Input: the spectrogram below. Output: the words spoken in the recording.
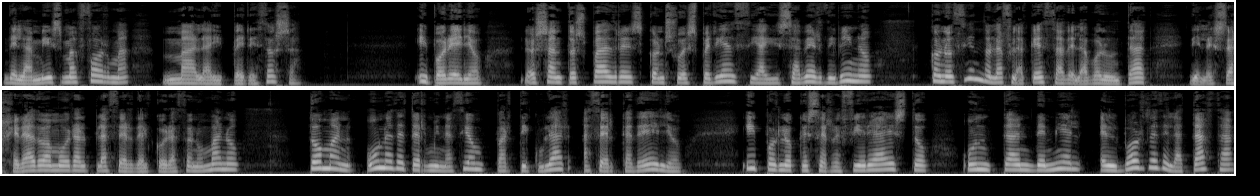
de la misma forma mala y perezosa. Y por ello los santos padres, con su experiencia y saber divino, conociendo la flaqueza de la voluntad y el exagerado amor al placer del corazón humano, toman una determinación particular acerca de ello, y por lo que se refiere a esto, untan de miel el borde de la taza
